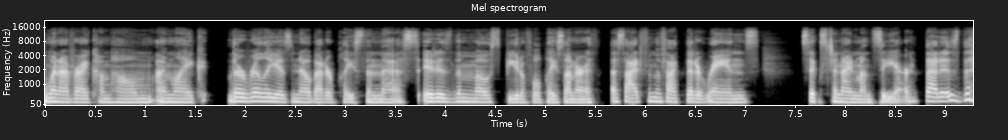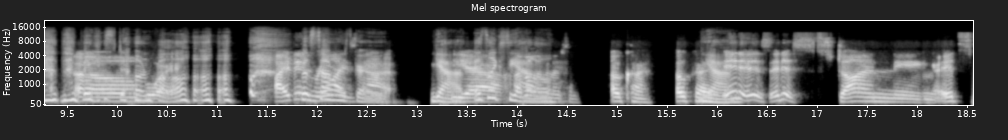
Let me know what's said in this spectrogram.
whenever I come home, I'm like, there really is no better place than this. It is the most beautiful place on earth, aside from the fact that it rains six to nine months a year. That is the, the biggest oh, downfall. I didn't realize that. Yeah, yeah, it's like Seattle. Okay. Okay. Yeah. It is. It is stunning. It's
